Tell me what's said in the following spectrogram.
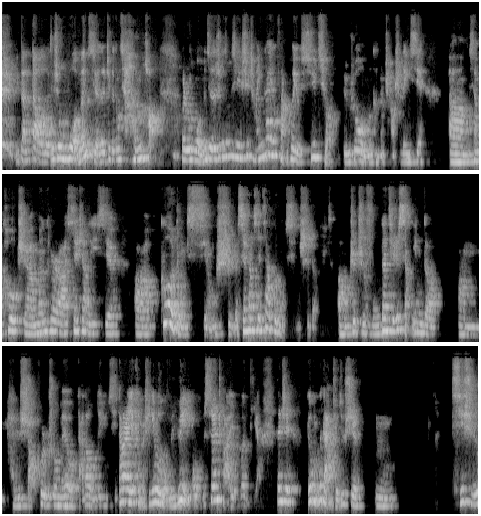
一段道路，就是我们觉得这个东西很好，或者我们觉得这个东西市场应该有反馈、有需求。比如说，我们可能尝试了一些，啊，像 coach 啊、mentor 啊，线上的一些啊各种形式的线上线下各种形式的啊支持服务，但其实响应的嗯很少，或者说没有达到我们的预期。当然，也可能是因为我们运营、我们宣传有问题啊。但是给我们的感觉就是，嗯。其实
